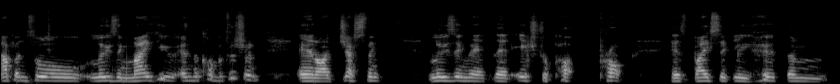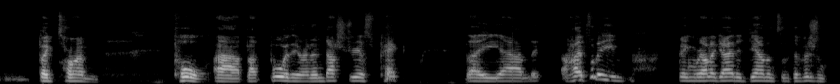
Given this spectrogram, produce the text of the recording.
up until losing Mayhew in the competition, and I just think losing that that extra pop, prop has basically hurt them big time. Paul, uh, but boy, they're an industrious pack. They, um, they hopefully being relegated down into the division,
